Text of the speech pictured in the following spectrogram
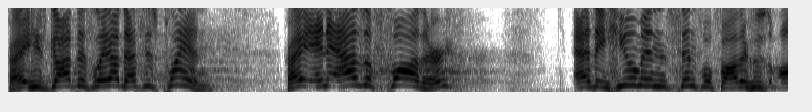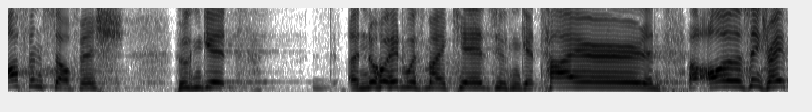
Right? He's got this laid out. That's his plan. Right? And as a father, as a human, sinful father who's often selfish, who can get annoyed with my kids, who can get tired, and all of those things, right?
